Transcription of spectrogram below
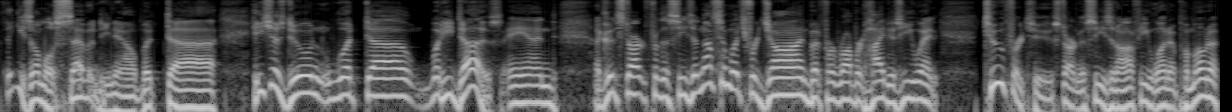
think he's almost seventy now, but uh, he's just doing what uh, what he does, and a good start for the season. Not so much for John, but for Robert Hight as he went two for two starting the season off. He won at Pomona,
